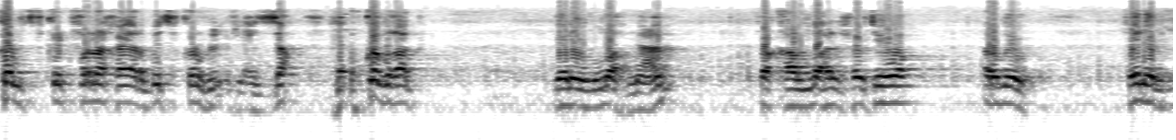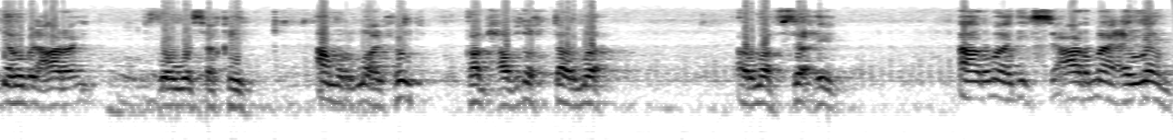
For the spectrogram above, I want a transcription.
كان تفكرك في الرخاء يا ربي تفكر في العزة. وكبغاك قال لهم الله نعم. فقال الله الحوت هو ارميوه فنبذناه بالعراء وهو سقيم. أمر الله الحوت قام حافظه حتى رماه أرمى في الساحل. أرمى هذيك الساعة أرمى عيان.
